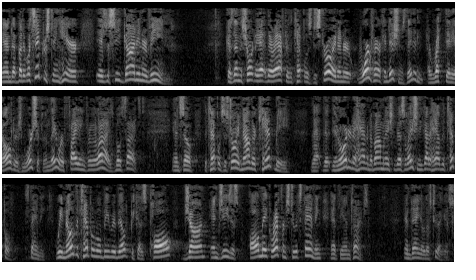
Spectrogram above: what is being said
And, uh, but what's interesting here is to see God intervene because then shortly thereafter, the temple is destroyed under warfare conditions. They didn't erect any altars and worship them. They were fighting for their lives, both sides. And so the temple is destroyed. Now there can't be that. In order to have an abomination of desolation, you've got to have the temple standing. We know the temple will be rebuilt because Paul, John, and Jesus all make reference to it standing at the end times. And Daniel does too, I guess.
